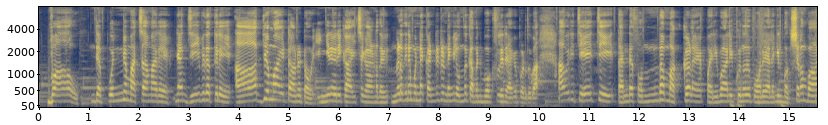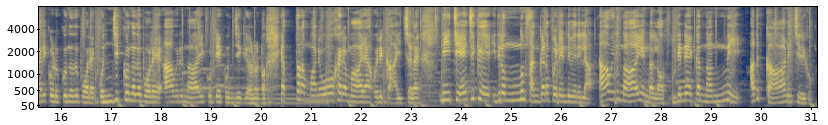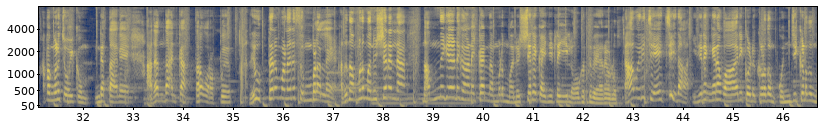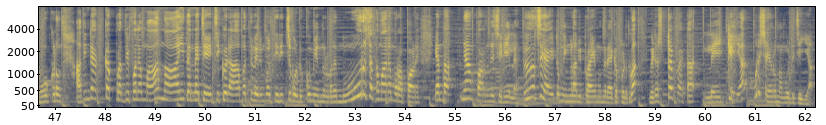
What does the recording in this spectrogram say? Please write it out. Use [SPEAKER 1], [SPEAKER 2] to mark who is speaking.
[SPEAKER 1] വാവ് എന്റെ പൊന്നു മച്ചാമാരെ ഞാൻ ജീവിതത്തിലെ ആദ്യമായിട്ടാണ് കേട്ടോ ഇങ്ങനെ ഒരു കാഴ്ച കാണുന്നത്. നിങ്ങൾ ഇതിനു മുന്നേ കണ്ടിട്ടുണ്ടെങ്കിൽ ഒന്ന് കമന്റ് ബോക്സിൽ രേഖപ്പെടുത്തുക. ആ ഒരു ചേച്ചി തന്റെ സ്വന്തം മക്കളെ പരിപാലിക്കുന്നത് പോലെ അല്ലെങ്കിൽ ഭക്ഷണം വാരി കൊടുക്കുന്നത് പോലെ കൊഞ്ചിക്കുന്നത് പോലെ ആ ഒരു നായ്ക്കുട്ടിയെ കൊഞ്ചിക്കുകയാണ് കേട്ടോ എത്ര മനോഹരമായ ഒരു കാഴ്ച അല്ലേ? ഈ ചേച്ചിക്ക് ഇതിലൊന്നും സങ്കടപ്പെടേണ്ടി വരില്ല. ആ ഒരു നായ ഉണ്ടല്ലോ ഇതിന്റെയൊക്കെ നന്ദി അത് കാണിച്ചിരിക്കും. അപ്പൊ നിങ്ങൾ ചോദിക്കും എന്റെ തലേ അതെന്താ എനിക്ക് അത്ര ഉറപ്പ്? അത് ഉത്തരം വളരെ സിമ്പിൾ അല്ലേ? അത് നമ്മൾ മനുഷ്യരല്ല. നന്ദികേട് കാണിക്കാൻ നമ്മൾ മനുഷ്യരെ കഴിഞ്ഞിട്ട് ഈ ലോകത്ത് വേറെ ഉള്ളൂ. ആ ഒരു ചേച്ചി ഇതാ ഇതിനെങ്ങനെ വാരി കൊടുക്കണതും കൊഞ്ചിക്കണതും നോക്കണതും അതിന്റെ ഒക്കെ പ്രതിഫലം ആ നായി തന്നെ ചേച്ചിക്ക് ഒരു ആപത്ത് വരുമ്പോൾ തിരിച്ചു കൊടുക്കും എന്നുള്ളത് നൂറ് ശതമാനം ഉറപ്പാണ്. എന്താ? ഞാൻ പറഞ്ഞത് ശരിയല്ല. തീർച്ചയായിട്ടും നിങ്ങൾ അഭിപ്രായം ഒന്ന് രേഖപ്പെടുത്തുക. വീഡിയോ ഇഷ്ടപ്പെട്ട ലൈക്ക് ചെയ്യുക ഒരു ഷെയറും അങ്ങോട്ട് ചെയ്യുക.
